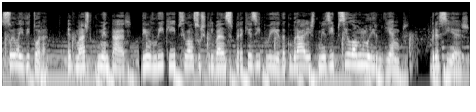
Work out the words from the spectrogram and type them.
sou a editora. Ademais de comentar, dê-me like y suscrevam-se para que así pueda cobrar este mês y me morir de hambre. Gracias.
